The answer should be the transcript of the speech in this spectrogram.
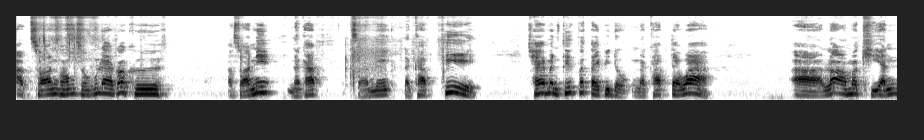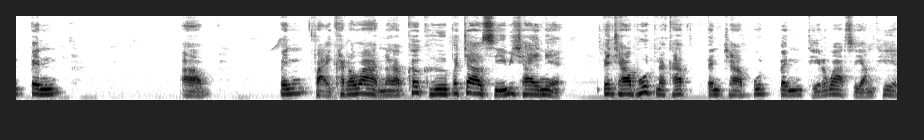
อักษรของสงฆ์รุ่นแรกก็คือ อักษรนี้นะครับอักษรนี้นะครับที่ใช้บันทึกพระไตรปิฎกนะครับ แต่ว่าอ่าเราเอามาเขียนเป็นอ่าเป็นฝ่ายคารวาสนะครับ ก็คือพระเจ้าศรีวิชัยเนี่ย เป็นชาวพุทธนะครับ เป็นชาวพุทธ เป็นเถรวาทสยามเทศ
